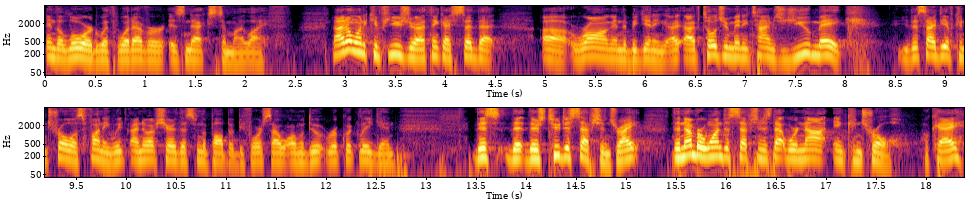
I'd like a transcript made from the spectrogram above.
in the Lord with whatever is next in my life. Now, I don't want to confuse you. I think I said that uh, wrong in the beginning. I, have told you many times, you make this idea of control is funny. We, I know I've shared this from the pulpit before, so I'm going to do it real quickly again this, there's two deceptions, right? The number one deception is that we're not in control, okay?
